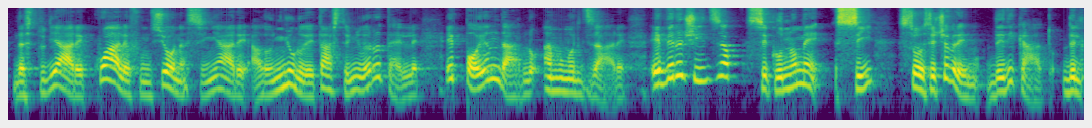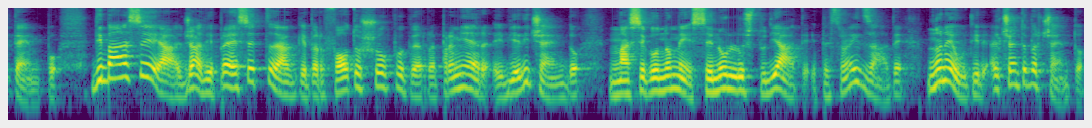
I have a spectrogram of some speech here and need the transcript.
da studiare quale funzione assegnare ad ognuno dei tasti, ognuna delle rotelle e poi andarlo a memorizzare. E velocizza? Secondo me sì, solo se ci avremo dedicato del tempo. Di base ha già dei preset anche per Photoshop, per Premiere e via dicendo, ma secondo me se non lo studiate e personalizzate non è utile al 100%.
